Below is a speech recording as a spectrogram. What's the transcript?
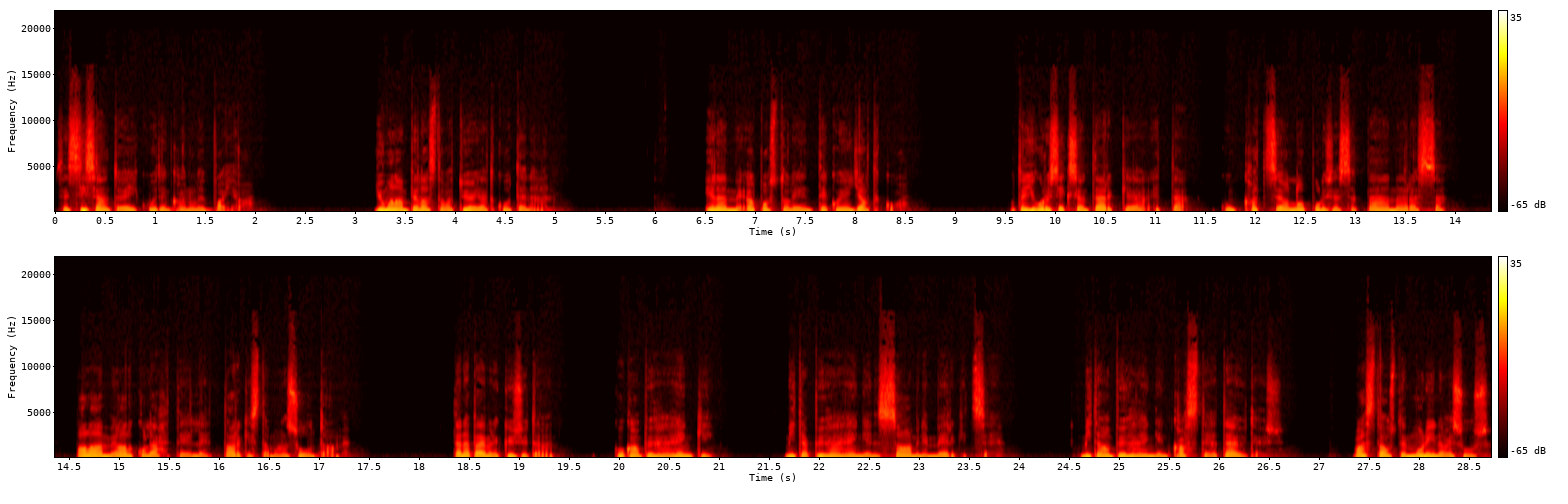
Sen sisältö ei kuitenkaan ole vajaa. Jumalan pelastava työ jatkuu tänään. Elämme apostolien tekojen jatkoa. Mutta juuri siksi on tärkeää, että kun katse on lopullisessa päämäärässä, palaamme alkulähteille tarkistamaan suuntaamme. Tänä päivänä kysytään, kuka on pyhä henki, mitä pyhä hengen saaminen merkitsee, mitä on pyhä hengen kaste ja täyteys. Vastausten moninaisuus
